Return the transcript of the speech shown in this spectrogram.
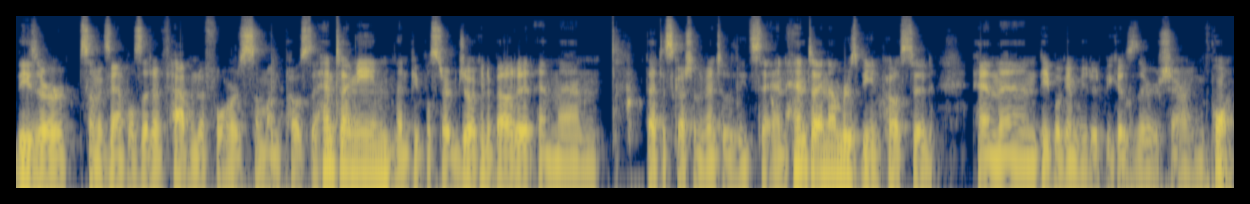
These are some examples that have happened before. Someone posts a hentai meme, then people start joking about it, and then that discussion eventually leads to n hentai numbers being posted, and then people get muted because they're sharing porn.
